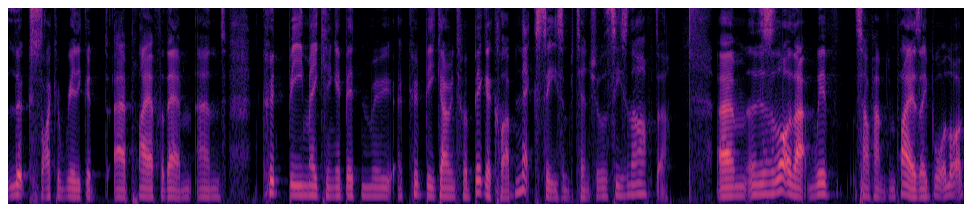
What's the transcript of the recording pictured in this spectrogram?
looks like a really good uh, player for them and could be making a big move, could be going to a bigger club next season, potentially the season after. Um, and there's a lot of that with Southampton players. They bought a lot of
